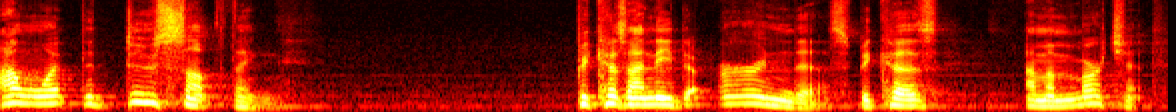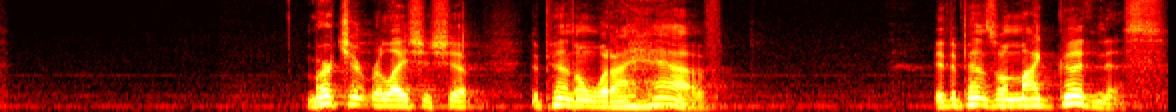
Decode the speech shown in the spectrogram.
I want to do something because I need to earn this, because I'm a merchant. Merchant relationship depends on what I have. It depends on my goodness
